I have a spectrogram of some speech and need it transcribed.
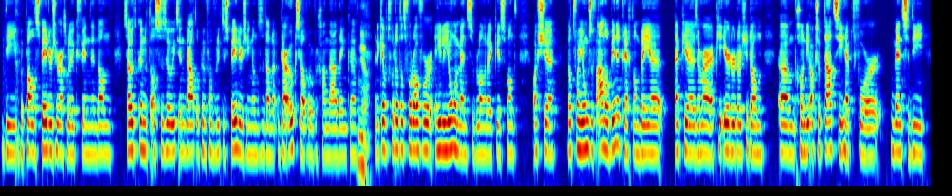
die bepaalde spelers heel erg leuk vinden. En dan zou het kunnen dat als ze zoiets inderdaad op hun favoriete speler zien, dan ze dan, daar ook zelf over gaan nadenken. Ja, En ik heb het gevoel dat dat vooral voor hele jonge mensen belangrijk is. Want als je dat van jongs af aan al binnenkrijgt, dan ben je, heb, je, zeg maar, heb je eerder dat je dan ehm, gewoon die acceptatie hebt voor mensen die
